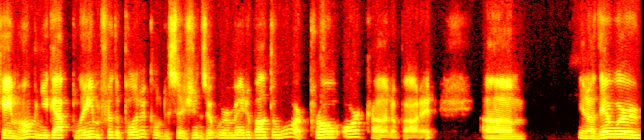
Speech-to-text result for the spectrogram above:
came home and you got blamed for the political decisions that were made about the war, pro or con about it. Um, you know, there were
